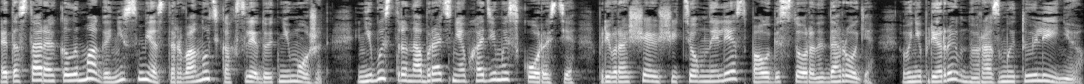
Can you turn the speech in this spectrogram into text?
Эта старая колымага ни с места рвануть как следует не может, ни быстро набрать необходимой скорости, превращающей темный лес по обе стороны дороги в непрерывную размытую линию.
